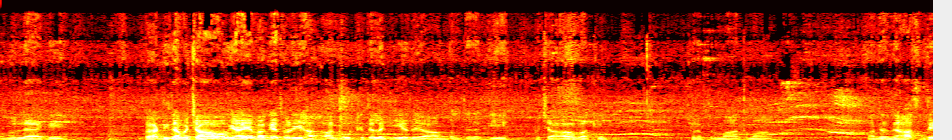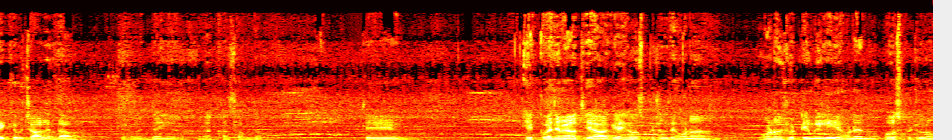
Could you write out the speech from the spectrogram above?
ਉਹਨੂੰ ਲੈ ਕੇ। ਫਿਰ ਹੱਡੀ ਦਾ ਬਚਾਅ ਹੋ ਗਿਆ ਇਹ ਵਾ ਕਿ ਥੋੜੀ ਅੱਗ ਉੱਠੇ ਤੇ ਲੱਗੀ ਹੈ ਤੇ ਆ ਅੰਬਲ ਤੇ ਲੱਗੀ ਹੈ। ਬਚਾਅ ਵਾ ਬਾਕੀ। ਚਲੋ ਪ੍ਰਮਾਤਮਾ ਆਂਦੇ ਉਹਦੇ ਹੱਥ ਦੇਖ ਕੇ ਬਚਾ ਲੈਂਦਾ ਵਾ ਚਲੋ ਇਦਾਂ ਹੀ ਆ, ਰਾਖਾ ਸਭ ਦਾ। ਤੇ 1 ਵਜੇ ਮੈਂ ਉੱਥੇ ਆ ਗਿਆ ਸੀ ਹਸਪੀਟਲ ਤੇ ਹੁਣ ਹੁਣ ਛੁੱਟੀ ਮਿਲੀ ਹੈ ਹੁਣ ਇਹਨੂੰ ਹਸਪੀਟਲੋਂ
